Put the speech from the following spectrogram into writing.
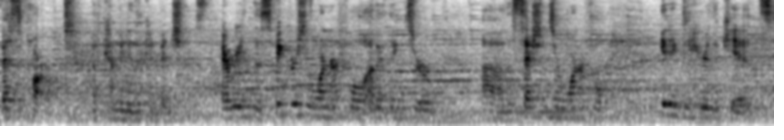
best part of coming to the conventions. Every the speakers are wonderful, other things are, uh, the sessions are wonderful. Getting to hear the kids,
